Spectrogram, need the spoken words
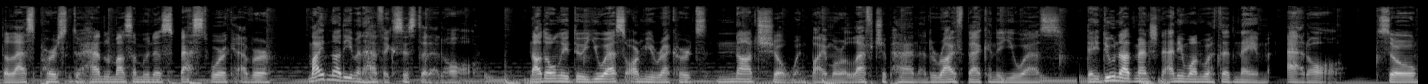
the last person to handle Masamune's best work ever, might not even have existed at all. Not only do US Army records not show when Bimore left Japan and arrived back in the US, they do not mention anyone with that name at all. So,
